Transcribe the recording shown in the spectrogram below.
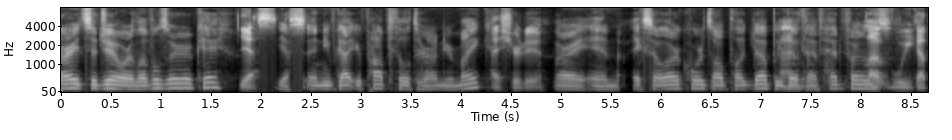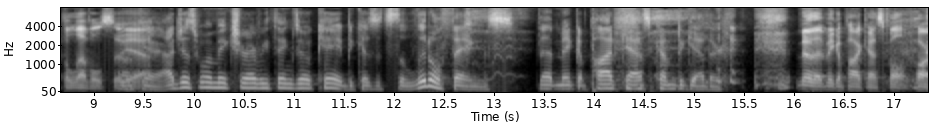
All right, so Joe, our levels are okay. Yes, Yes, and you've got your pop filter on your mic. I sure do. All right, and XLR cords all plugged up. We I'm- both have headphones. Le- we got the levels, so okay, yeah. I just want to make sure everything's okay because it's the little things that make a podcast come together. No, that make a podcast fall apart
